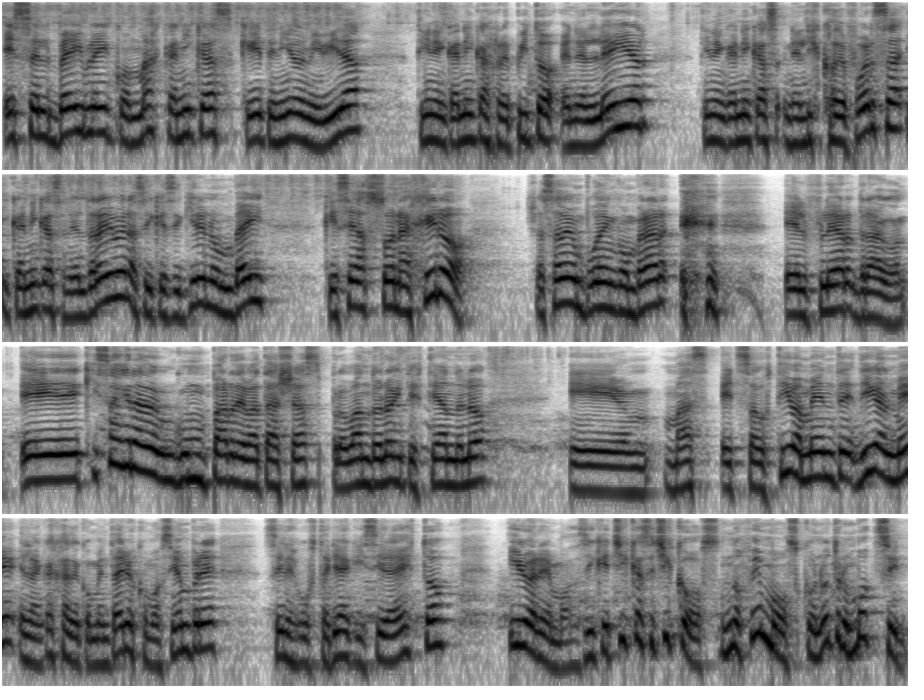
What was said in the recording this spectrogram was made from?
Es el Beyblade con más canicas que he tenido en mi vida. Tiene canicas, repito, en el layer. Tiene canicas en el disco de fuerza y canicas en el driver. Así que si quieren un Bay que sea sonajero, ya saben, pueden comprar el Flare Dragon. Eh, quizás grabe algún par de batallas probándolo y testeándolo más exhaustivamente. Díganme en la caja de comentarios, como siempre, si les gustaría que hiciera esto y lo haremos. Así que chicas y chicos, nos vemos con otro unboxing.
